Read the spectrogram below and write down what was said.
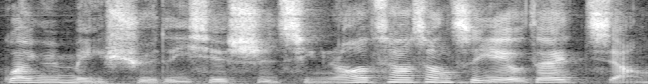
关于美学的一些事情。然后他上次也有在讲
